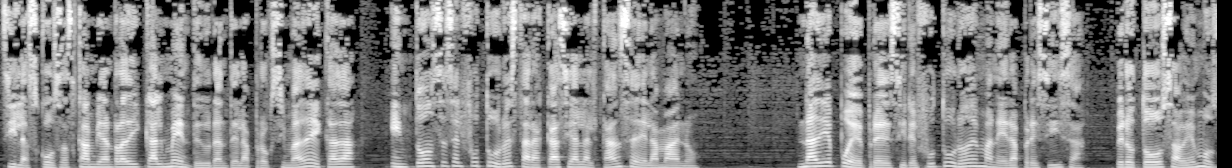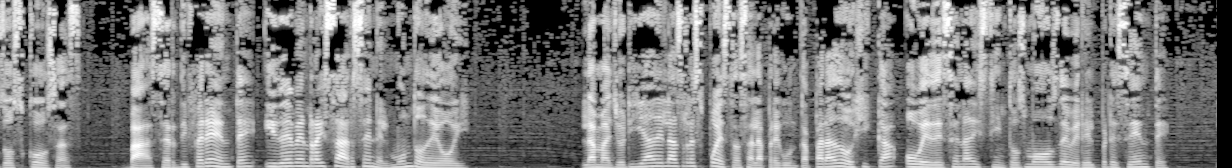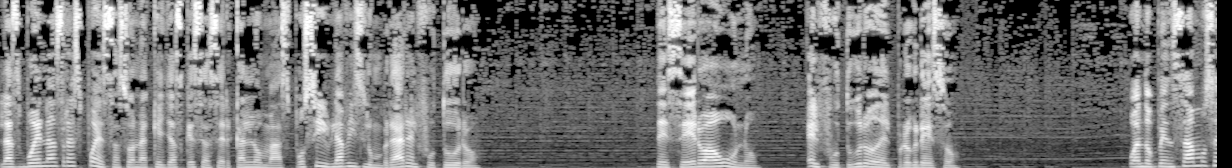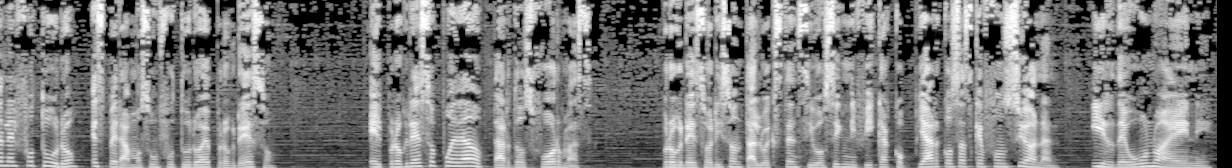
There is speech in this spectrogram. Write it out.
si las cosas cambian radicalmente durante la próxima década, entonces el futuro estará casi al alcance de la mano. Nadie puede predecir el futuro de manera precisa, pero todos sabemos dos cosas. Va a ser diferente y debe enraizarse en el mundo de hoy. La mayoría de las respuestas a la pregunta paradójica obedecen a distintos modos de ver el presente. Las buenas respuestas son aquellas que se acercan lo más posible a vislumbrar el futuro de 0 a 1, el futuro del progreso. Cuando pensamos en el futuro, esperamos un futuro de progreso. El progreso puede adoptar dos formas. Progreso horizontal o extensivo significa copiar cosas que funcionan, ir de 1 a n.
